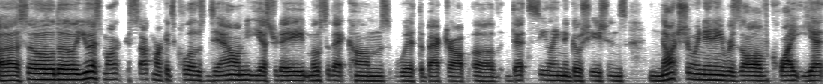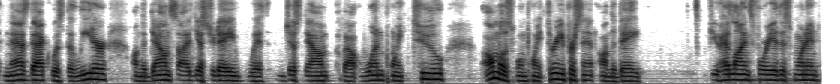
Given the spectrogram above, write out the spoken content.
Uh, so the U.S. Market, stock markets closed down yesterday. Most of that comes with the backdrop of debt ceiling negotiations not showing any resolve quite yet. Nasdaq was the leader on the downside yesterday, with just down about 1.2, almost 1.3 percent on the day. A few headlines for you this morning.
